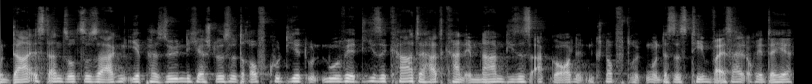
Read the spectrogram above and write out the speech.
und da ist dann sozusagen ihr persönlicher Schlüssel drauf kodiert und nur wer diese Karte hat, kann im Namen dieses Abgeordneten Knopf drücken und das System weiß halt auch hinterher,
